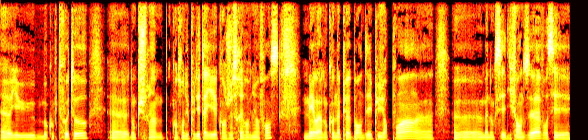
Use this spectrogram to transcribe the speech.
euh, il y a eu beaucoup de photos euh, donc je ferai un compte rendu plus détaillé quand je serai revenu en France mais voilà donc on a pu aborder plusieurs points euh, euh, bah, donc ces différentes œuvres c'est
